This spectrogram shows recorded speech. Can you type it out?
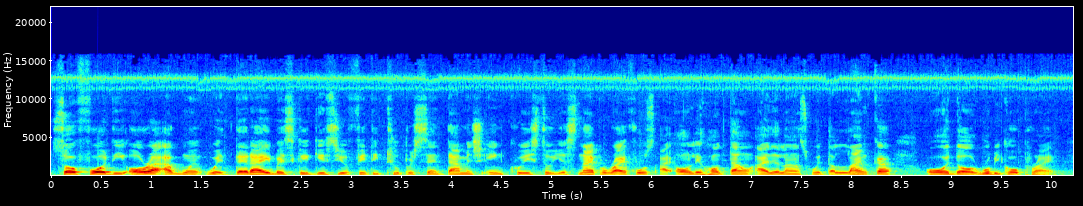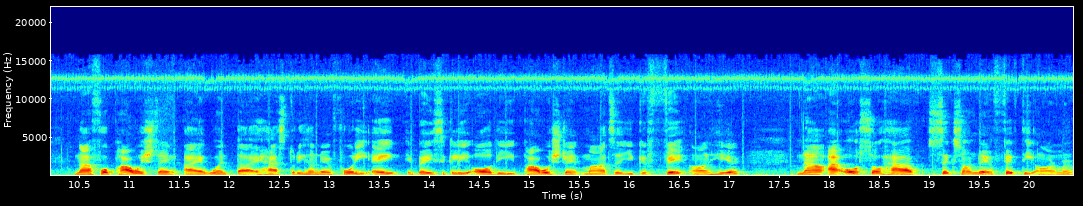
So for the aura, I went with Deadeye. Basically gives you 52% damage increase to your sniper rifles. I only hunt down Eidolons with the Lanka or the Rubico Prime. Now for power strength, I went, uh, it has 348. It basically all the power strength mods that you could fit on here. Now I also have 650 armor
